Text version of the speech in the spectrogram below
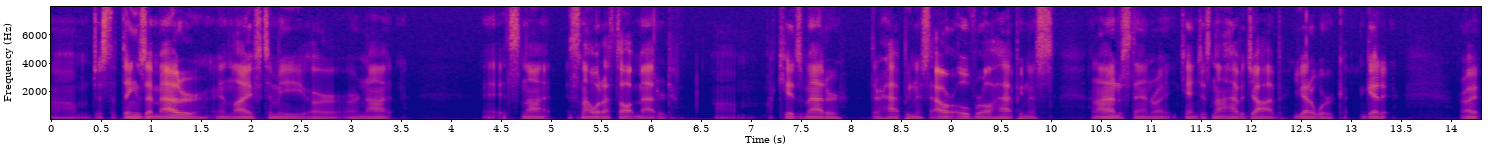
um, just the things that matter in life to me are, are not it's not it's not what I thought mattered. Um, my kids matter, their happiness, our overall happiness. And I understand, right? You can't just not have a job. You got to work. I get it, right?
